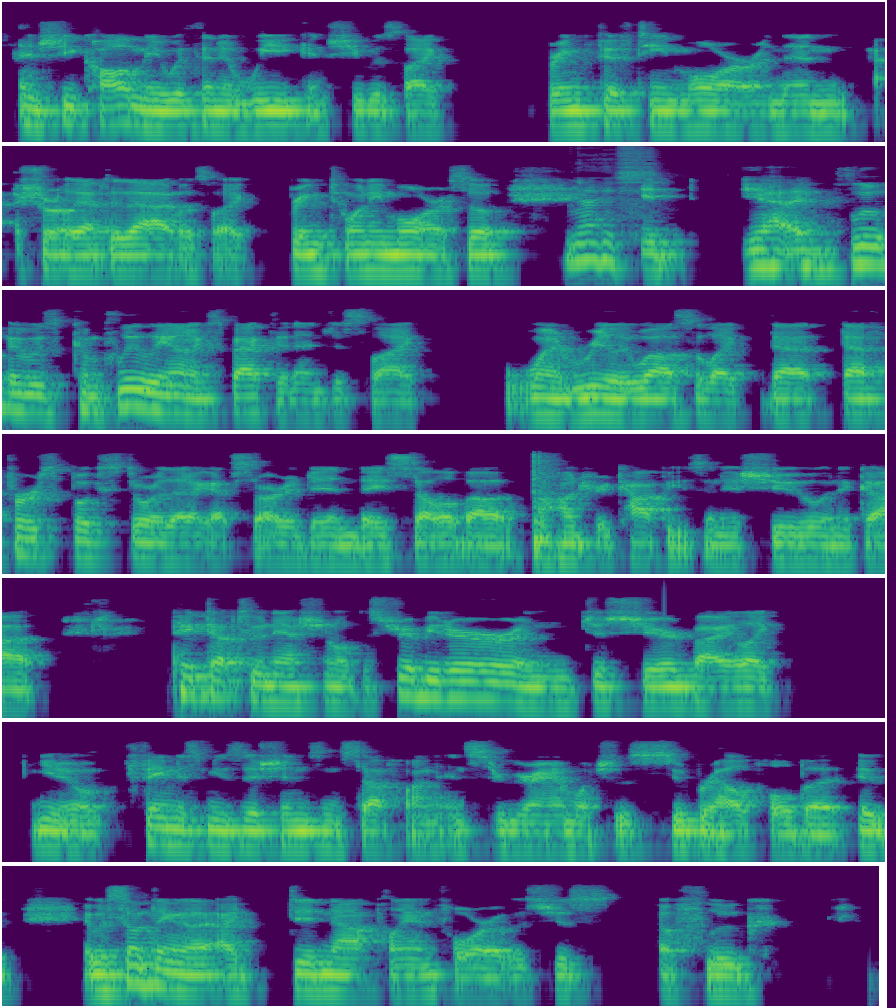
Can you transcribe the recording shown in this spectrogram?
And she called me within a week and she was like bring 15 more. And then shortly after that it was like bring 20 more. So Nice. it yeah it flew it was completely unexpected and just like went really well. So like that that first bookstore that i got started in they sell about 100 copies an issue and it got picked up to a national distributor and just shared by like you know famous musicians and stuff on instagram which was super helpful. But it it was something that i did not plan for. It was just a fluke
